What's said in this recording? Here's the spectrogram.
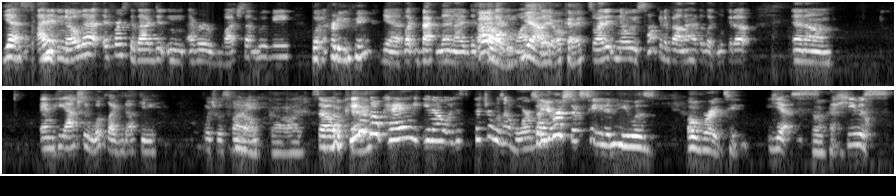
yes. I didn't know that at first because I didn't ever watch that movie. Like Pretty in Pink. Yeah, like back then I didn't. I hadn't Oh, watched yeah, it, yeah, okay. so I didn't know what he was talking about, and I had to like look it up, and um, and he actually looked like Ducky, which was funny. Oh God. So he was okay. You know, his picture wasn't horrible. So you were 16 and he was over 18. Yes. Okay. He was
